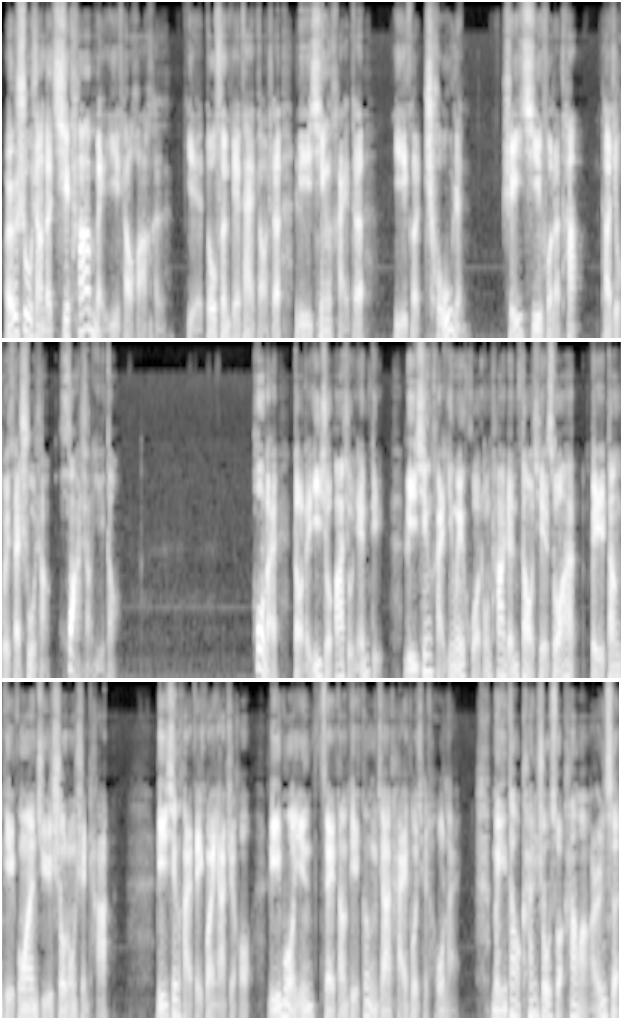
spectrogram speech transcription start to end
而树上的其他每一条划痕，也都分别代表着李青海的一个仇人，谁欺负了他。他就会在树上画上一道。后来到了一九八九年底，李兴海因为伙同他人盗窃作案，被当地公安局收容审查。李兴海被关押之后，李默银在当地更加抬不起头来。每到看守所看望儿子，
